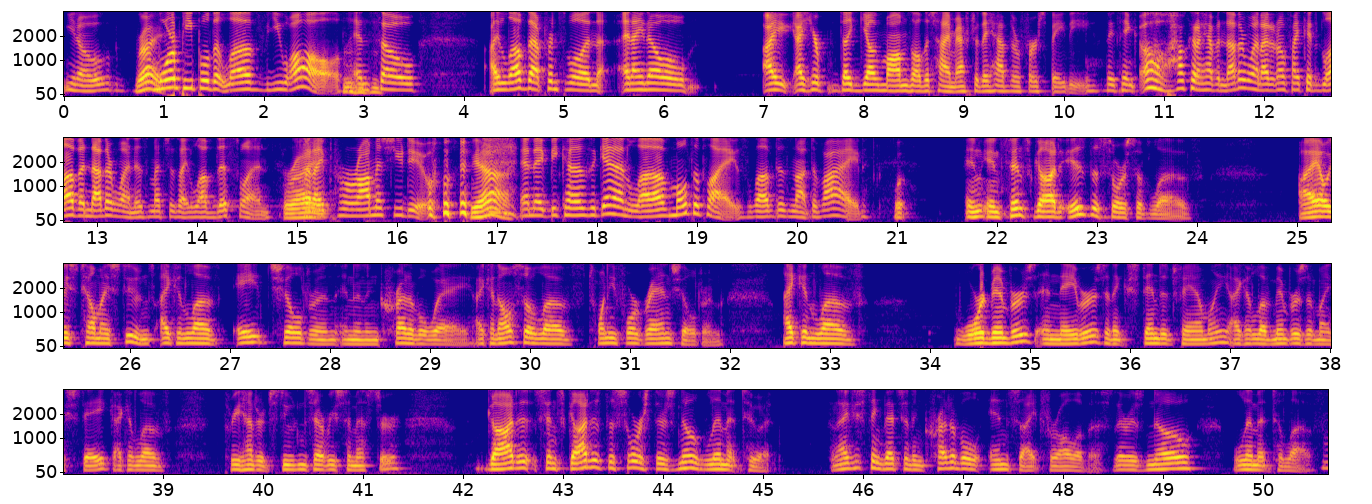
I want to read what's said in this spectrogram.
you know, Right. more people that love you all. And mm-hmm. so I love that principle and and I know I, I hear like young moms all the time after they have their first baby. They think, "Oh, how could I have another one? I don't know if I could love another one as much as I love this one." Right. But I promise you do. Yeah. and it, because again, love multiplies. Love does not divide. and and since God is the source of love, I always tell my students I can love eight children in an incredible way. I can also love 24 grandchildren. I can love ward members and neighbors and extended family. I can love members of my stake. I can love 300 students every semester. God since God is the source, there's no limit to it. And I just think that's an incredible insight for all of us. There is no limit to love.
